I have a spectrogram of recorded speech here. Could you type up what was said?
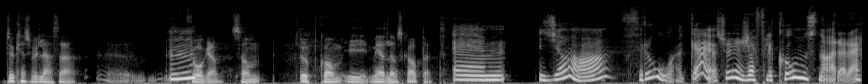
du kanske vill läsa uh, mm. frågan som uppkom i medlemskapet? Um, ja, fråga. Jag tror det är en reflektion snarare.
